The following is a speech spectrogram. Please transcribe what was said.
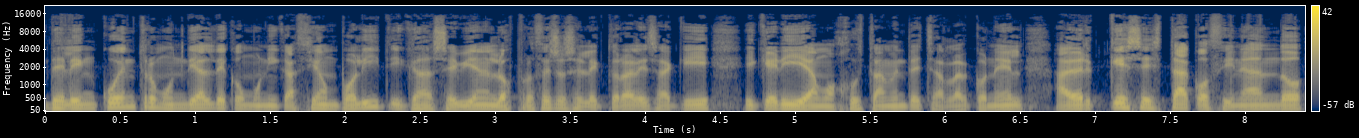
del Encuentro Mundial de Comunicación Política. Se vienen los procesos electorales aquí y quería queríamos justamente charlar con él a ver qué se está cocinando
